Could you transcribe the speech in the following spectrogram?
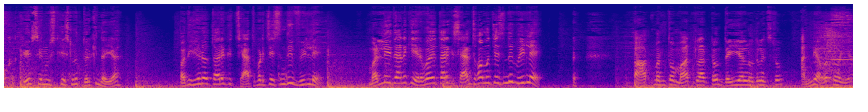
ఒక కేసు ఇన్వెస్టిగేషన్లో దొరికిందయ్యా. పదిహేడవ తారీఖు చేతపడి చేసింది వీళ్ళే. మళ్ళీ దానికి ఇరవయో తారీఖు శాంతహోమం చేసింది వీళ్ళే. ఆత్మతో మాట్లాడటం దయ్యాలను వదిలించడం అన్ని అవసరం అయ్యా.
